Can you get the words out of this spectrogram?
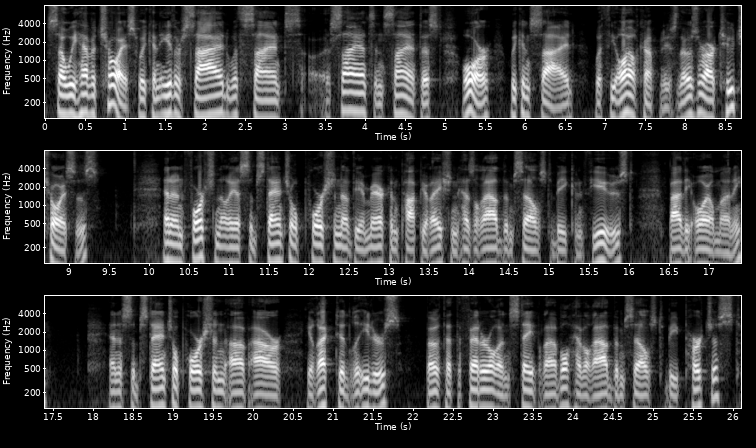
So we have a choice. We can either side with science, science and scientists, or we can side with the oil companies. Those are our two choices. And unfortunately, a substantial portion of the American population has allowed themselves to be confused by the oil money. And a substantial portion of our Elected leaders, both at the federal and state level, have allowed themselves to be purchased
